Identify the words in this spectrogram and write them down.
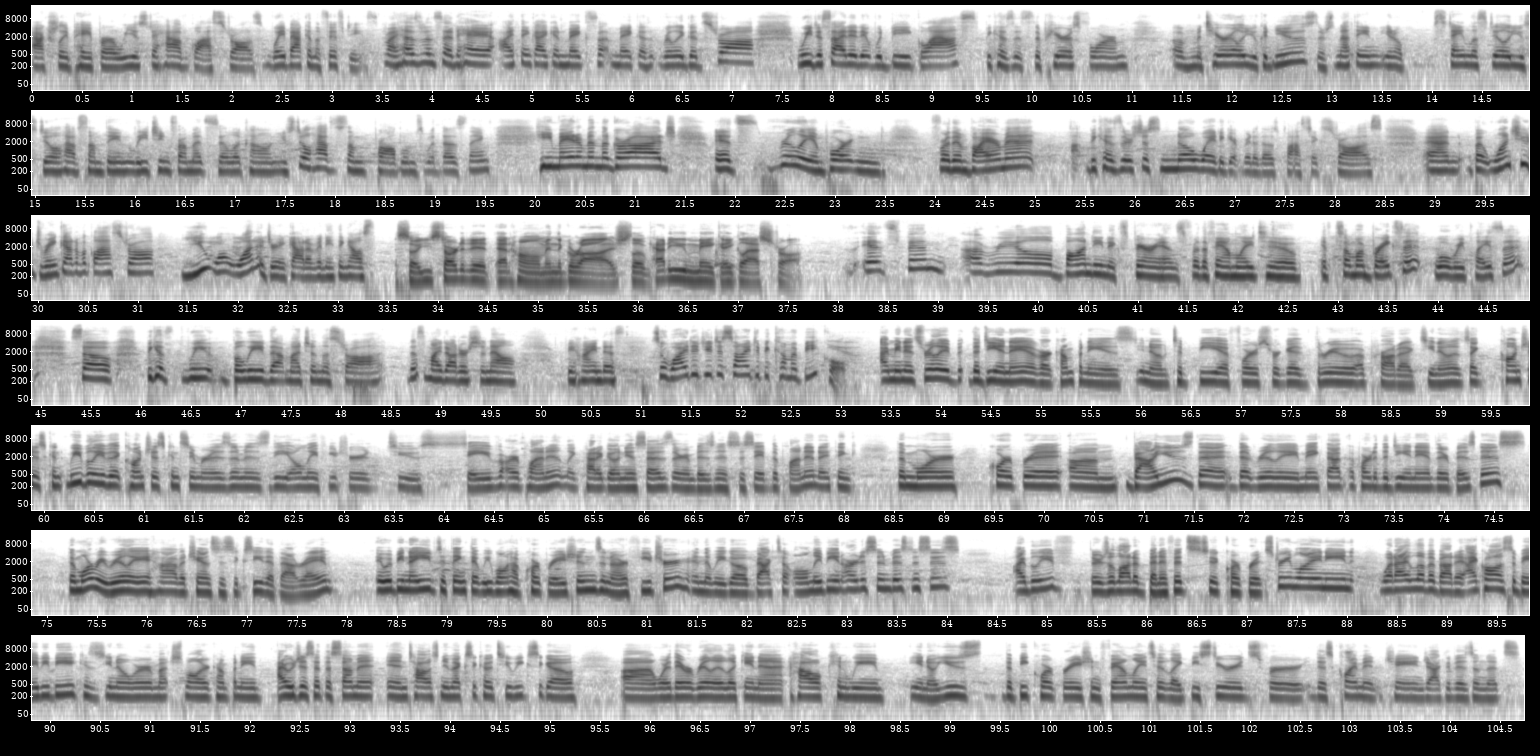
actually paper. We used to have glass straws way back in the 50s. My husband said, "Hey, I think I can make some, make a really good straw." We decided it would be glass because it's the purest form of material you could use. There's nothing, you know, stainless steel, you still have something leaching from it, silicone, you still have some problems with those things. He made them in the garage. It's really important for the environment uh, because there's just no way to get rid of those plastic straws. And but once you drink out of a glass straw, you won't want to drink out of anything else. So you started it at home in the garage. So how do you make a glass straw? It's been a real bonding experience for the family too. If someone breaks it, we'll replace it. So because we believe that much in the straw. This is my daughter Chanel behind us. So why did you decide to become a B Corp? I mean, it's really the DNA of our company is, you know, to be a force for good through a product. You know, it's like conscious. Con- we believe that conscious consumerism is the only future to save our planet. Like Patagonia says, they're in business to save the planet. I think the more corporate um, values that that really make that a part of the DNA of their business, the more we really have a chance to succeed at that, right? It would be naive to think that we won't have corporations in our future and that we go back to only being artisan businesses. I believe there's a lot of benefits to corporate streamlining. What I love about it, I call us a baby bee because you know we're a much smaller company. I was just at the summit in Taos, New Mexico, two weeks ago, uh, where they were really looking at how can we, you know, use the B Corporation family to like be stewards for this climate change activism that's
